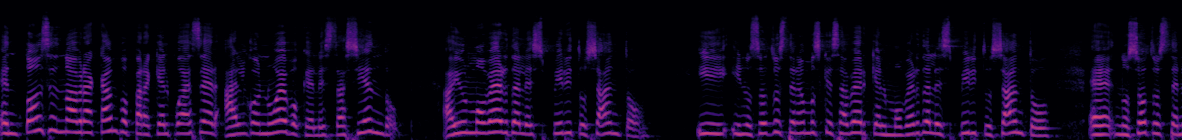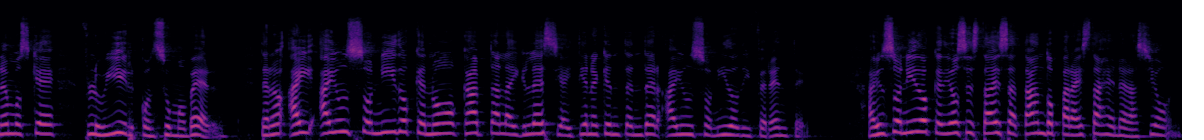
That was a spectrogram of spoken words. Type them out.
entonces no habrá campo para que Él pueda hacer algo nuevo que Él está haciendo. Hay un mover del Espíritu Santo. Y, nosotros tenemos que saber que el mover del Espíritu Santo, eh, nosotros tenemos que fluir con su mover. Hay, hay un sonido que no capta la iglesia y tiene que entender, hay un sonido diferente. Hay un sonido que Dios está desatando para esta generación.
